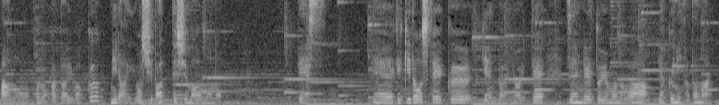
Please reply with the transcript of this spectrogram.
あのこの方曰く未来を縛ってしまうもの。です。で激動していく現代において前例というものは役に立たない。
